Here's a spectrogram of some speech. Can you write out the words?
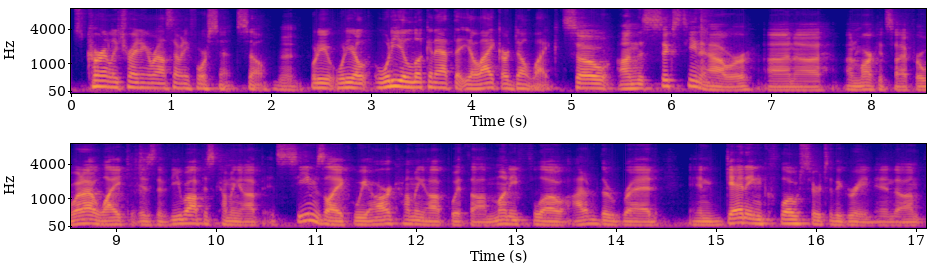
It's currently trading around 74 cents. So, Right. what are you what are you what are you looking at that you like or don't like? So on the 16 hour on uh, on Market Cipher, what I like is the VWAP is coming up. It seems like we are coming up with uh, money flow out of the red and getting closer to the green. And um,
